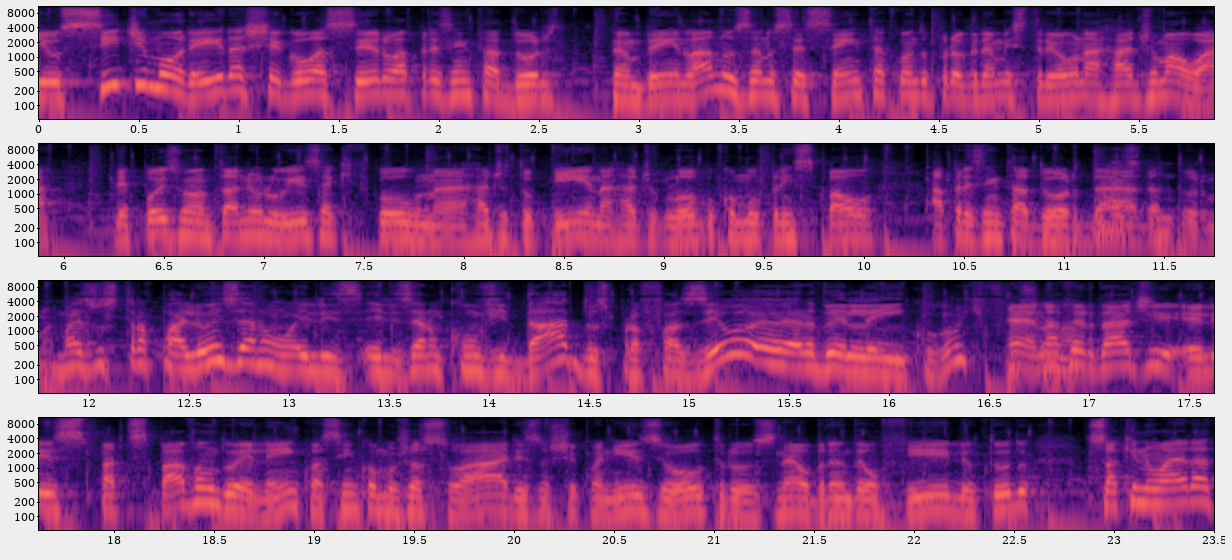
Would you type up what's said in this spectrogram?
que o Cid Moreira chegou a ser o apresentador também lá nos anos 60, quando o programa estreou na Rádio Mauá. Depois o Antônio Luiz é que ficou na Rádio Tupi, na Rádio Globo, como o principal apresentador da, da turma. Mas os trapalhões eram eles, eles eram convidados pra fazer ou era do elenco? Como é que É, funciona? na verdade, eles participavam do elenco, assim como o Jô Soares, o Chico Anísio, outros, né, o Brandão Filho, tudo. Só que não era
